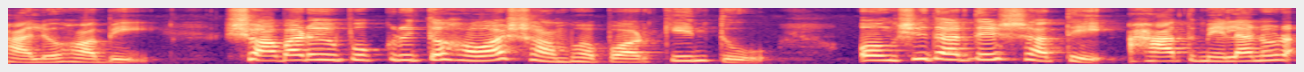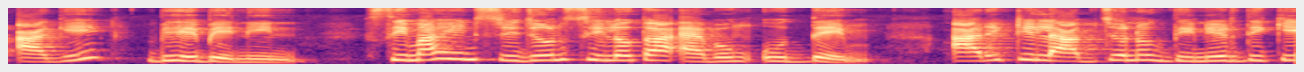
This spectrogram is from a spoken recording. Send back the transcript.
ভালো হবে। সবারই উপকৃত হওয়া সম্ভবপর, কিন্তু অংশীদারদের সাথে হাত মেলানোর আগে ভেবে নিন। সীমাহীন সৃজনশীলতা এবং উদ্যম আরেকটি লাভজনক দিনের দিকে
